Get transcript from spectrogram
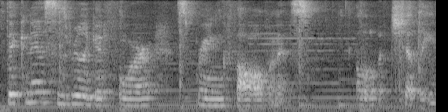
thickness is really good for spring, fall when it's a little bit chilly.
